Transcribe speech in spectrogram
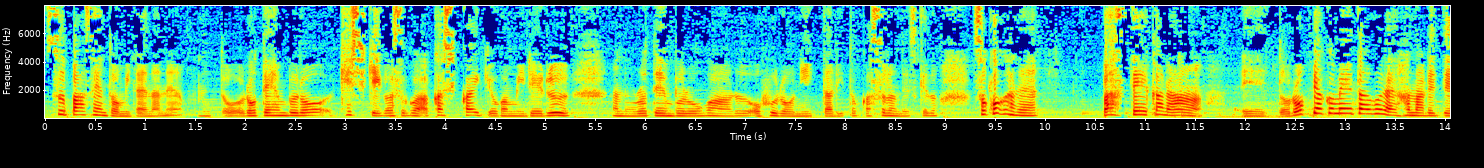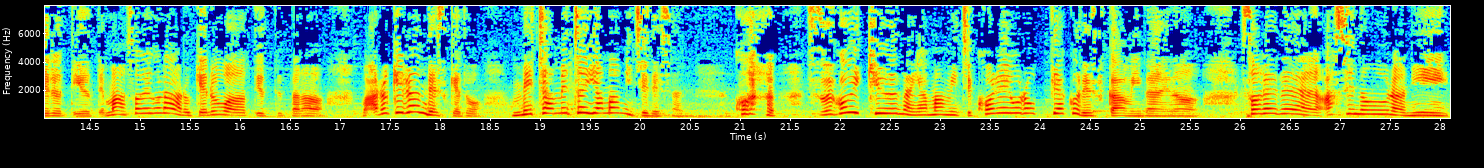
スーパー銭湯みたいなね、うんと、露天風呂、景色がすごい明石海峡が見れる、あの、露天風呂があるお風呂に行ったりとかするんですけど、そこがね、バス停から、えっ、ー、と、600メーターぐらい離れてるって言って、まあ、それぐらい歩けるわって言ってたら、まあ、歩けるんですけど、めちゃめちゃ山道でしたね。こすごい急な山道、これを600ですかみたいな。それで、足の裏に、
